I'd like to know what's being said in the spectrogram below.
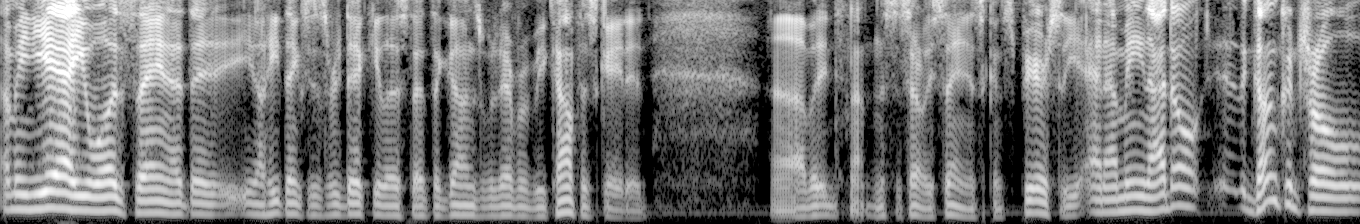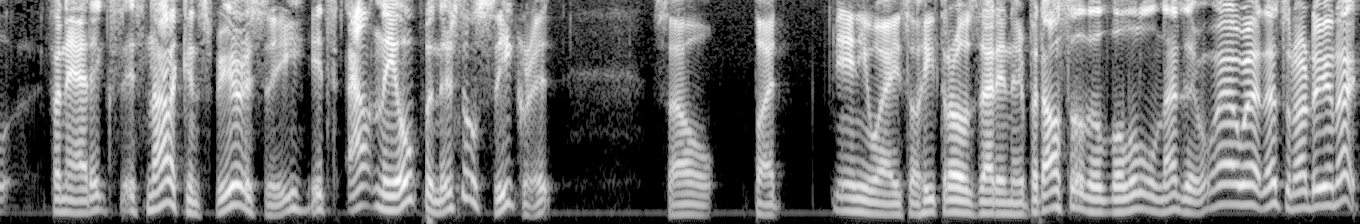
I mean, yeah, he was saying that they, you know he thinks it's ridiculous that the guns would ever be confiscated. Uh, but he's not necessarily saying it's a conspiracy. And I mean, I don't, gun control fanatics, it's not a conspiracy. It's out in the open. There's no secret. So, but anyway, so he throws that in there. But also the, the little nudge well, well, that's in our DNA.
